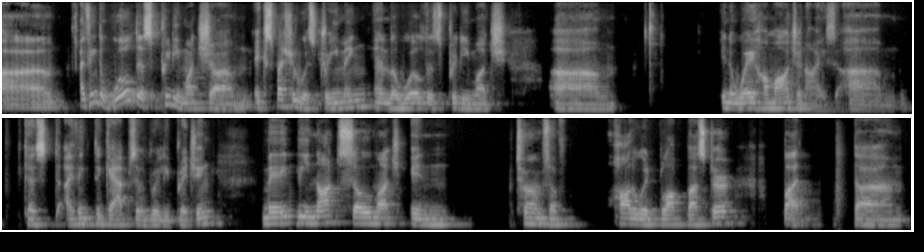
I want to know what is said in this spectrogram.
uh, I think the world is pretty much, um, especially with streaming, and the world is pretty much, um, in a way, homogenized. Um, because I think the gaps are really bridging maybe not so much in terms of Hollywood blockbuster, but um,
